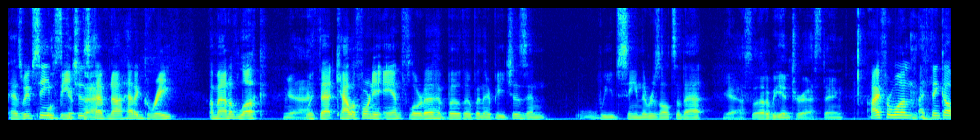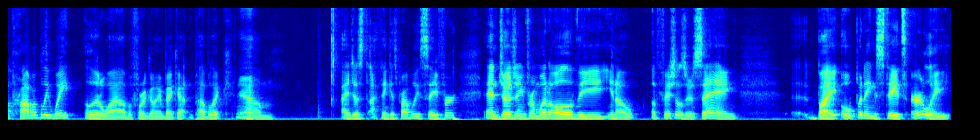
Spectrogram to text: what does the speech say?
As we've seen, We'll beaches have not had a great amount of luck yeah. with that. California and Florida have both opened their beaches, and we've seen the results of that. Yeah, so that'll be interesting. I, for one, I think I'll probably wait a little while before going back out in public. Yeah. Um, I just I think it's probably safer. And judging from what all of the you know officials are saying, by opening states early,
